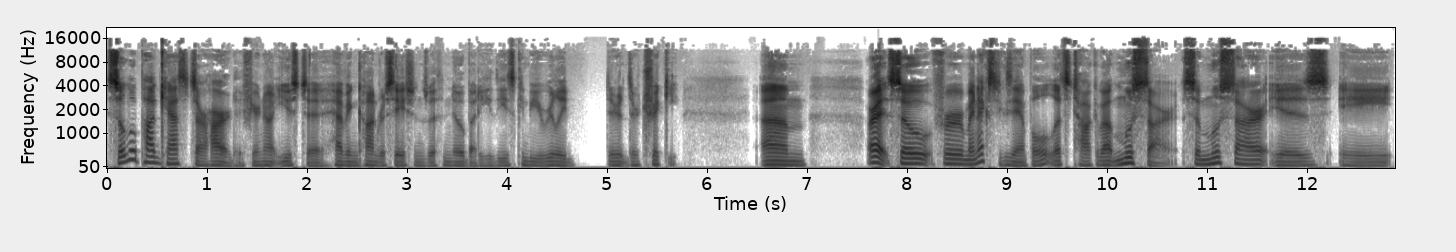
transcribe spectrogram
solo podcasts are hard if you're not used to having conversations with nobody. These can be really they're they're tricky. Um, all right, so for my next example, let's talk about Mussar. So Mussar is a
